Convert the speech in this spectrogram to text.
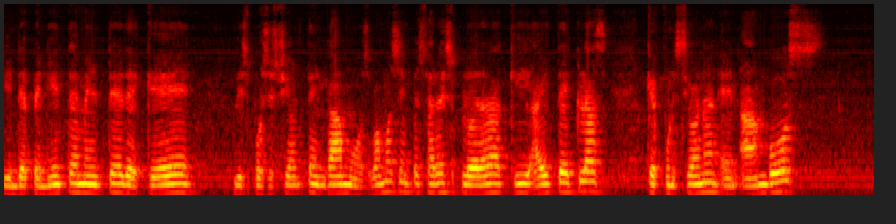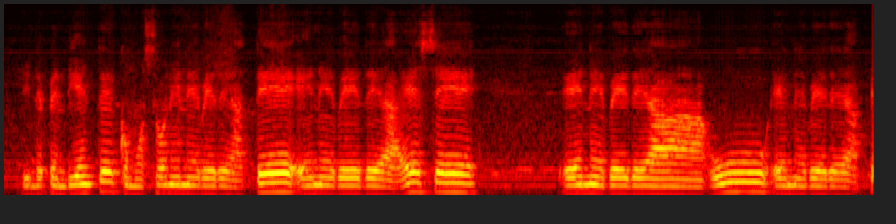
independientemente de qué disposición tengamos. Vamos a empezar a explorar aquí. Hay teclas que funcionan en ambos independiente como son NVDAT, NVDAS, NVDAU, NVDAP,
